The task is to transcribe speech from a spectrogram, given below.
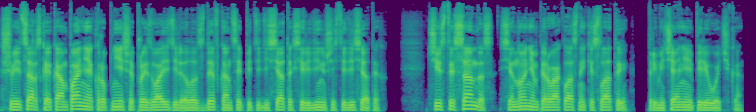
Швейцарская компания, крупнейший производитель ЛСД в конце 50-х, середине 60-х. Чистый Сандос – синоним первоклассной кислоты, примечание переводчика.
